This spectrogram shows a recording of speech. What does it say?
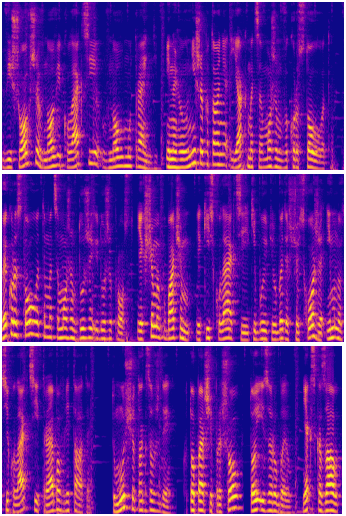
війшовши в нові колекції в новому тренді. І найголовніше питання, як ми це можемо використовувати. Використовувати ми це можемо дуже і дуже просто. Якщо ми побачимо якісь колекції, які будуть робити щось схоже, іменно в ці колекції треба влітати. Тому що так завжди. Хто перший прийшов, той і заробив. Як сказав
